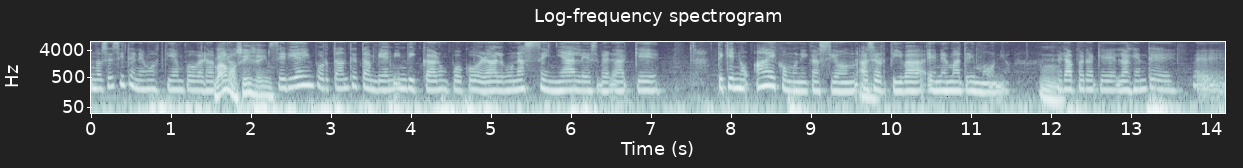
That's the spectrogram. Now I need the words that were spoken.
no sé si tenemos tiempo, ¿verdad? Vamos, sí, sí. Sería importante también indicar un poco, ¿verdad? Algunas señales, ¿verdad? Que, de que no hay comunicación asertiva en el matrimonio, mm. ¿verdad? Para que la gente eh,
